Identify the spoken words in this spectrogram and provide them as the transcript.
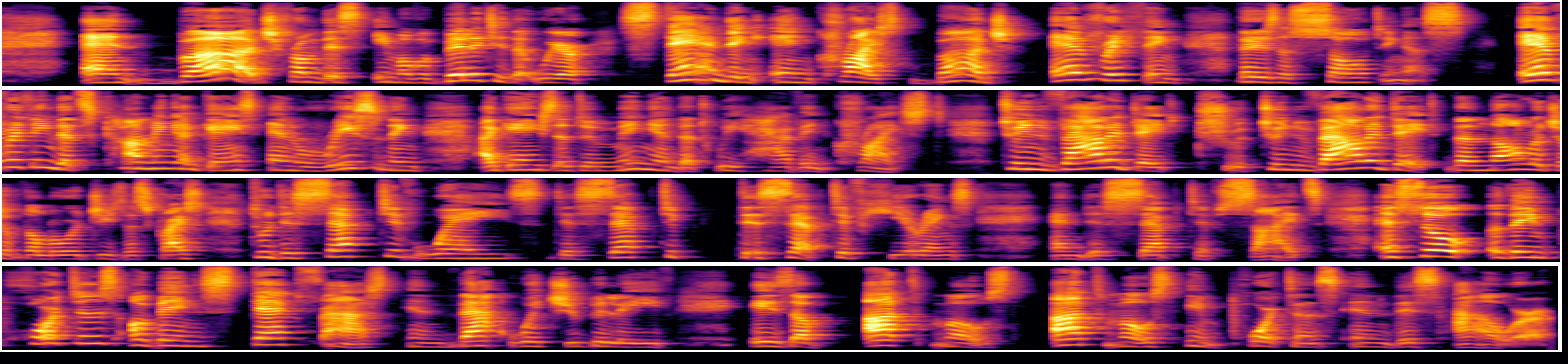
and budge from this immovability that we're standing in Christ, budge everything that is assaulting us everything that's coming against and reasoning against the dominion that we have in Christ, to invalidate truth, to invalidate the knowledge of the Lord Jesus Christ through deceptive ways, deceptive, deceptive hearings, and deceptive sights. And so the importance of being steadfast in that which you believe is of utmost, utmost importance in this hour.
